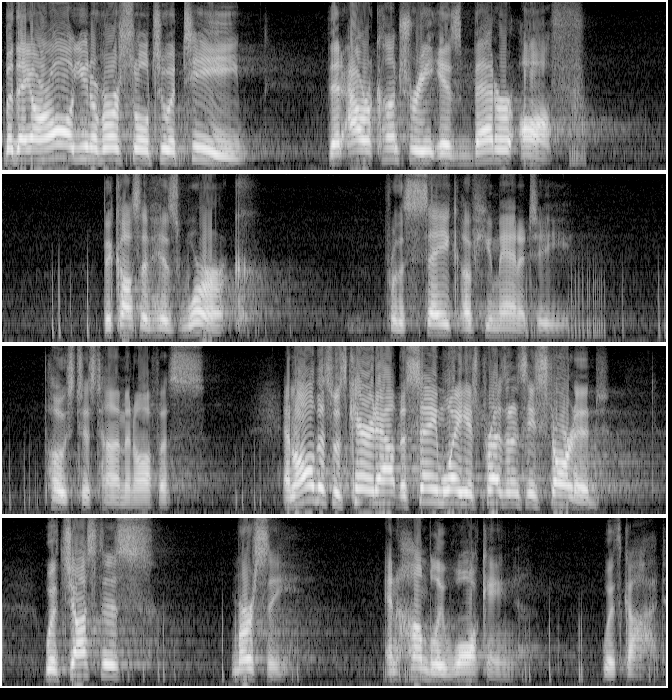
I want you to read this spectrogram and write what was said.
but they are all universal to a T that our country is better off because of his work for the sake of humanity post his time in office. And all this was carried out the same way his presidency started with justice, mercy, and humbly walking with God.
